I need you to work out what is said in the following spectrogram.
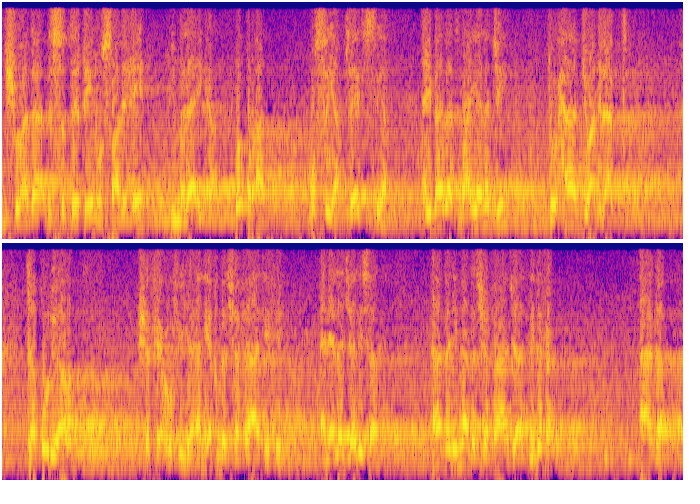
الشهداء للصديقين والصالحين الملائكة والقرآن والصيام سيأتي الصيام. عبادات معينة تجي تحاج عن العبد. تقول يا رب شفعه في يعني أقبل شفاعتي فيه يعني لا جالسا هذا. لماذا الشفاعة جاءت؟ لدفع عذاب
